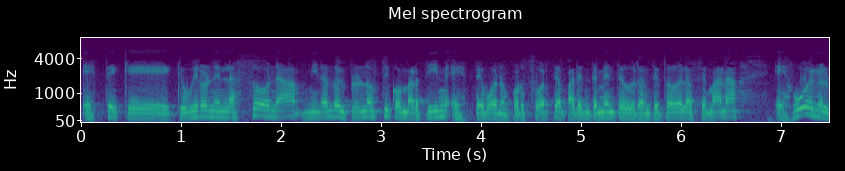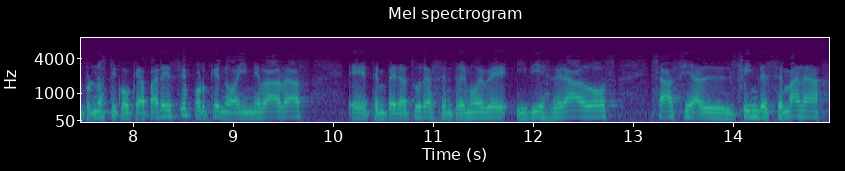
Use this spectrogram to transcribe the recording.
este, que, que hubieron en la zona. Mirando el pronóstico, Martín, este, bueno, por suerte, aparentemente durante toda la semana es bueno el pronóstico que aparece porque no hay nevadas, eh, temperaturas entre 9 y 10 grados, ya hacia el fin de semana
